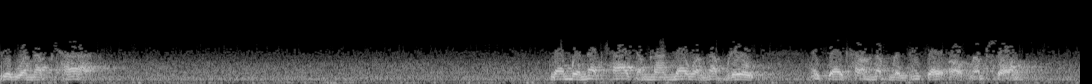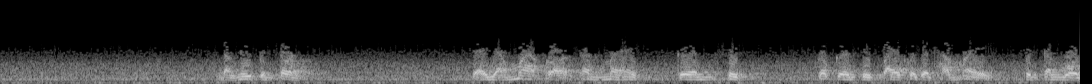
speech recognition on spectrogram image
เรียกว่านับช้าและเมื่อนับช้าชำนาญแล้วว่านับเร็ว ให้ใจเข้านับหนึ่งให้ใจออกนับสองดังนี้เป็นต้น แต่อย่างมากก็ท่านไม่ให้เกินสิบก็เกินสิบไปก็จะทำให้เป็นกังวล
